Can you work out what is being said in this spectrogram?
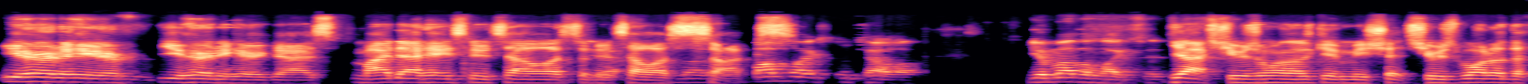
You heard it here. You heard it here, guys. My dad hates Nutella, so yeah, Nutella Mom sucks. likes Nutella. Your mother likes it. Yeah, she was the one that was giving me shit. She was one of the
